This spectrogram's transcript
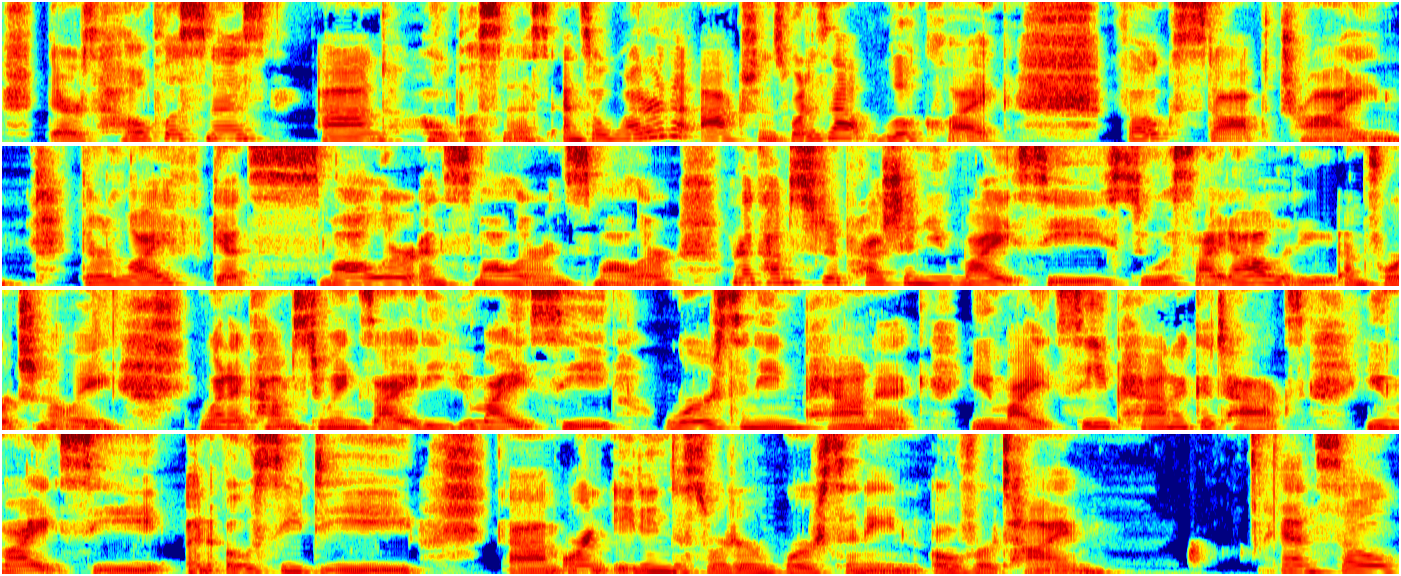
There's helplessness and hopelessness. And so, what are the actions? What does that look like? Folks stop trying. Their life gets smaller and smaller and smaller. When it comes to depression, you might see suicidality, unfortunately. When it comes to anxiety, you might see worsening panic. You might see panic attacks. You might see an OCD um, or an eating disorder worsening over time. And so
